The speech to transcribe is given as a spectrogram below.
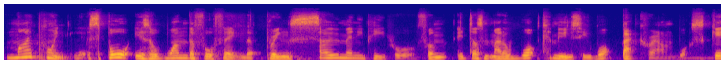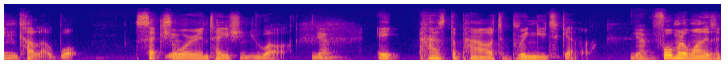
my point sport is a wonderful thing that brings so many people from it doesn't matter what community what background what skin color what sexual Yeah. orientation you are Yeah. it has the power to bring you together Yeah, formula one is a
